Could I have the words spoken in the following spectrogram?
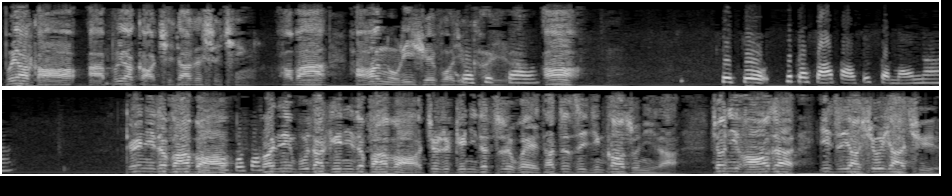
不要搞啊，不要搞其他的事情，好吧？好好努力学佛就可以了啊。师傅，这个法宝是什么呢？给你的法宝，观音菩萨给你的法宝就是给你的智慧，他这次已经告诉你了，叫你好好的一直要修下去。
